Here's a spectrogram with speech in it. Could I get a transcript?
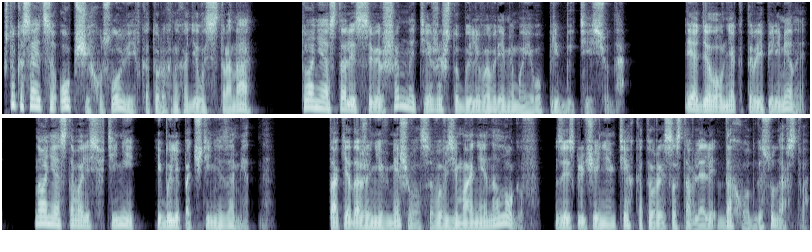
Что касается общих условий, в которых находилась страна, то они остались совершенно те же, что были во время моего прибытия сюда. Я делал некоторые перемены, но они оставались в тени и были почти незаметны. Так я даже не вмешивался во взимание налогов, за исключением тех, которые составляли доход государства.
